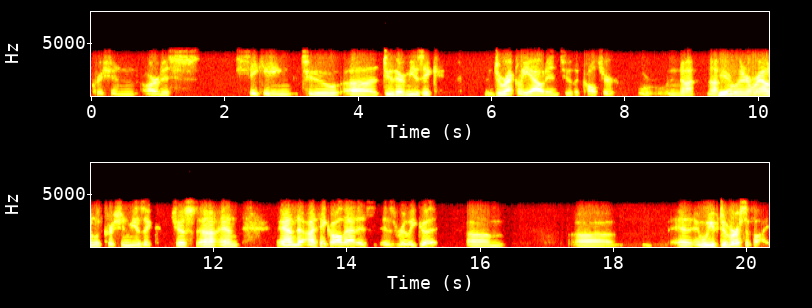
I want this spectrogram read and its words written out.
Christian artists seeking to uh, do their music directly out into the culture, not not Yeah. fooling around with Christian music. Just uh, and and I think all that is is really good. Um, uh, and, and we've diversified,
